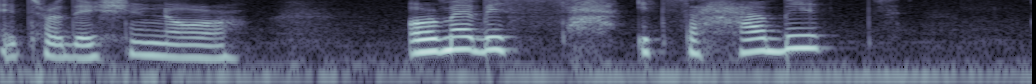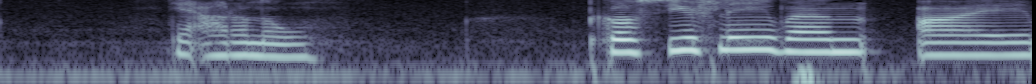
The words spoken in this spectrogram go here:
a tradition or or maybe it's it's a habit. Yeah, I don't know. Because usually when I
